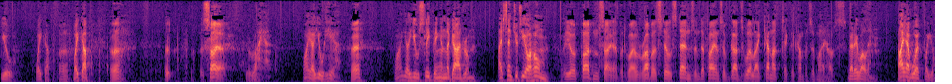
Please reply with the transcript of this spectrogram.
You, wake up. wake up. Uh, uh, sire. Uriah, why are you here? Huh? Why are you sleeping in the guard room? I sent you to your home. Your pardon, sire, but while Rabbah still stands in defiance of God's will, I cannot take the comforts of my house. Very well, then. I have work for you.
